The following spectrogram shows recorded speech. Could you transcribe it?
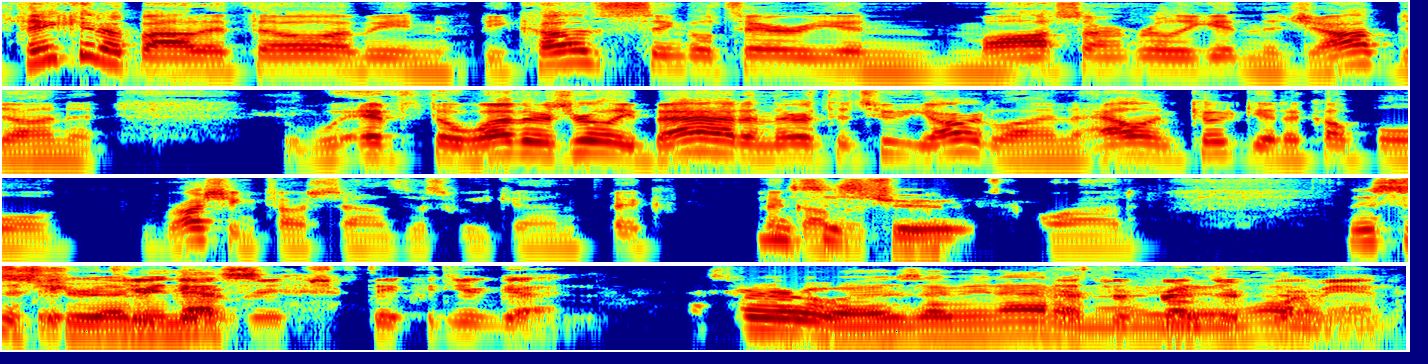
thinking about it though, I mean, because Singletary and Moss aren't really getting the job done, if the weather's really bad and they're at the two yard line, Allen could get a couple rushing touchdowns this weekend. Pick, pick This up is true. squad. This is Stick true. I mean, gut, that's Rich. Stick with your gut. that's where it was. I mean, I don't That's know. That's what friends Yeah, are for, man.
